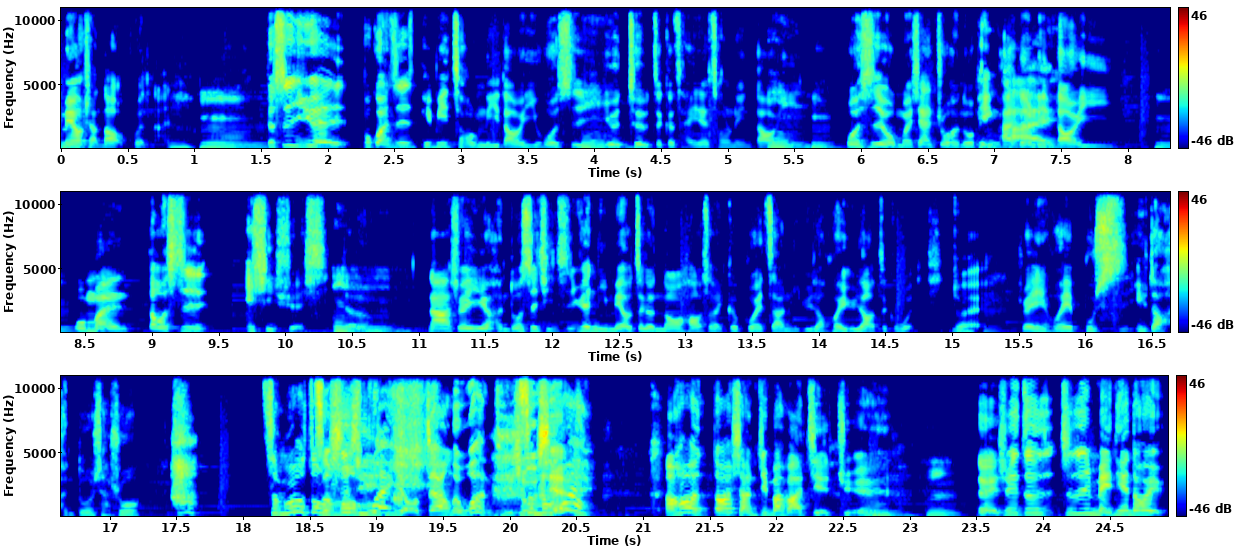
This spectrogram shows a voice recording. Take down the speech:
没有想到的困难。嗯，就是因为不管是 P P 从零到一，或是 YouTube 这个产业从零到一，嗯，或是我们现在做很多品牌的零到一，嗯，我们都是一起学习的。那所以有很多事情是因为你没有这个 know how 的时候，你更不会知道你遇到会遇到这个问题。对，所以你会不时遇到很多想说哈，怎么有这种事情？怎么会有这样的问题出现？然后都要想尽办法解决，嗯，对，所以这就是每天都会，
